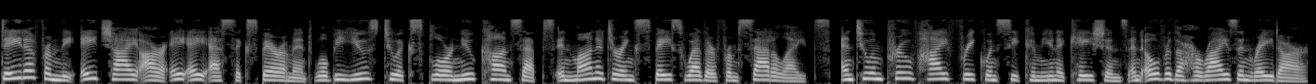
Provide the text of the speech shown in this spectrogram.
Data from the HIRAAS experiment will be used to explore new concepts in monitoring space weather from satellites, and to improve high-frequency communications and over-the-horizon radar,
